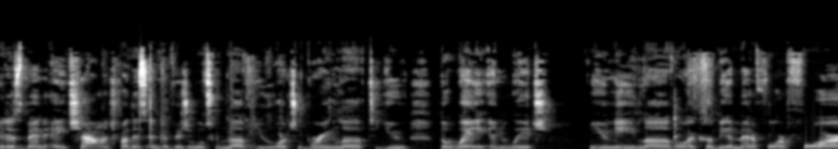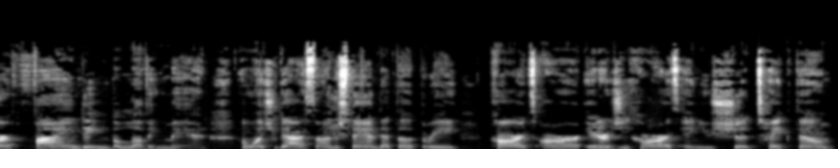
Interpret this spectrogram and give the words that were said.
It has been a challenge for this individual to love you or to bring love to you the way in which you need love, or it could be a metaphor for finding the loving man. I want you guys to understand that the three cards are energy cards and you should take them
